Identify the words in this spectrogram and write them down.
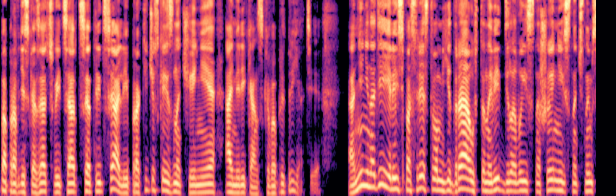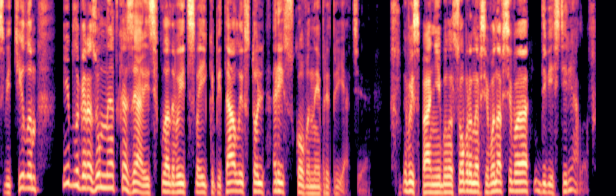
По правде сказать, швейцарцы отрицали практическое значение американского предприятия. Они не надеялись посредством ядра установить деловые сношения с ночным светилом и благоразумно отказались вкладывать свои капиталы в столь рискованное предприятие. В Испании было собрано всего-навсего 200 реалов.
